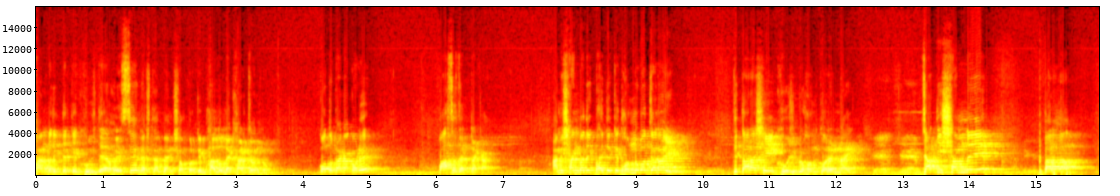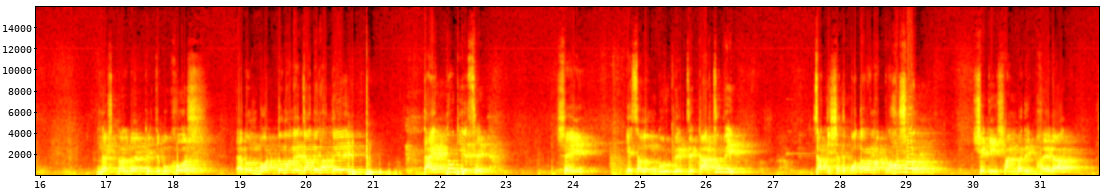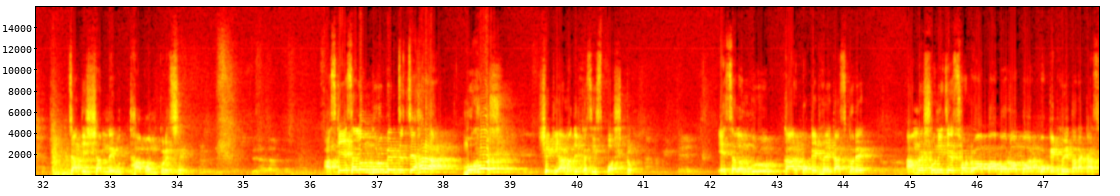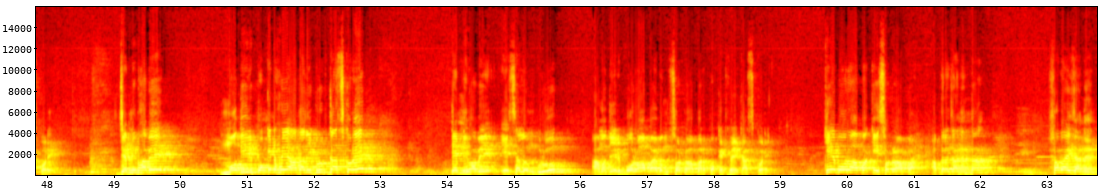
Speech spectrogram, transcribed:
সাংবাদিকদেরকে ঘুষ দেওয়া হয়েছে ন্যাশনাল ব্যাংক সম্পর্কে ভালো লেখার জন্য। কত টাকা করে? পাঁচ হাজার টাকা। আমি সাংবাদিক ভাইদেরকে ধন্যবাদ জানাই যে তারা সেই ঘুষ গ্রহণ করেন নাই। জাতির সামনে তারা ন্যাশনাল ব্যাংকের যে মুখোশ এবং বর্তমানে যাদের হাতে দায়িত্ব গিয়েছে সেই এসালম গ্রুপের যে কারচুপি, জাতির সাথে প্রতারণা প্রহসন সেটি সাংবাদিক ভাইয়েরা জাতির সামনে উত্থাপন করেছে। আজকে এসালম গ্রুপের যে চেহারা, মুখোশ, সেটি আমাদের কাছে স্পষ্ট। এসালম গ্রুপ কার পকেট হয়ে কাজ করে? আমরা শুনি যে ছোট আপা, বড় আপার পকেট হয়ে তারা কাজ করে। যেমনিভাবে মোদির পকেট হয়ে আদানি গ্রুপ কাজ করে, তেমনিভাবে এসালম গ্রুপ আমাদের বড় আপা এবং ছোট আপার পকেট হয়ে কাজ করে। কে বড় আপা, কে ছোট আপা? আপনারা জানেন না? সবাই জানেন।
